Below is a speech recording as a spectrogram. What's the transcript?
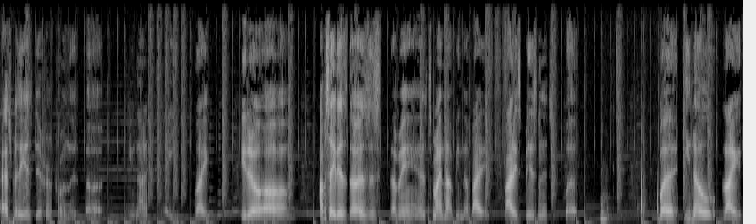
That really is different from the uh, United States. Like, you know, uh, I would say this though. This is, I mean, this might not be nobody, nobody's business, but, Mhm. but you know, like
